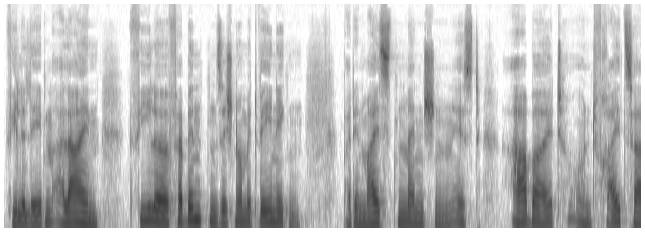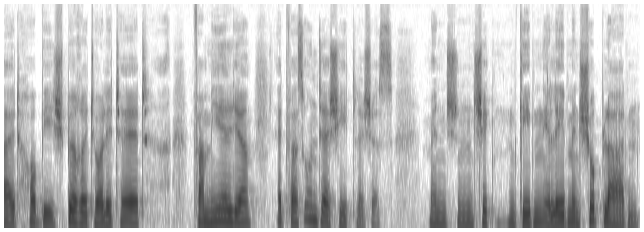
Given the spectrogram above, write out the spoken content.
Viele leben allein. Viele verbinden sich nur mit wenigen. Bei den meisten Menschen ist Arbeit und Freizeit, Hobby, Spiritualität, Familie etwas Unterschiedliches. Menschen schicken, geben ihr Leben in Schubladen.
